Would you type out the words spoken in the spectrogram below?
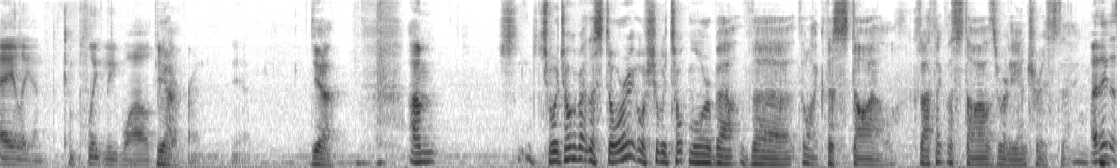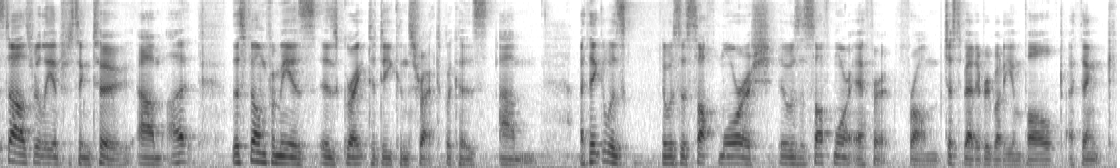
alien, completely wildly Yeah. different. Yeah. Yeah. Um, sh- should we talk about the story, or should we talk more about the, the like the style? Because I think the style is really interesting. I think the style is really interesting too. Um, I, this film for me is is great to deconstruct because um, I think it was it was a sophomoreish it was a sophomore effort from just about everybody involved. I think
